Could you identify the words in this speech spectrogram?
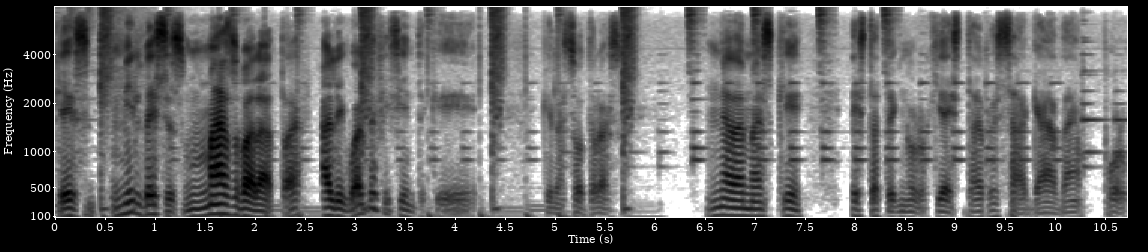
que es mil veces más barata, al igual de eficiente que, que las otras. Nada más que esta tecnología está rezagada por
